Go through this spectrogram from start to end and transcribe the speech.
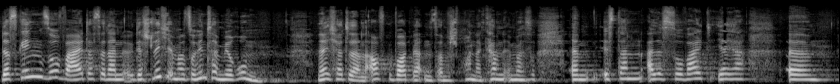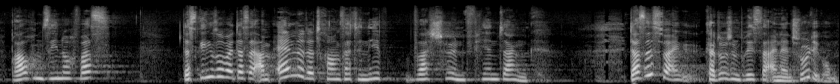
Das ging so weit, dass er dann, der schlich immer so hinter mir rum. Ne, ich hatte dann aufgebaut, wir hatten es dann besprochen, dann kam er immer so, ähm, ist dann alles so weit? Ja, ja, ähm, brauchen Sie noch was? Das ging so weit, dass er am Ende der Trauung sagte, nee, war schön, vielen Dank. Das ist für einen katholischen Priester eine Entschuldigung.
